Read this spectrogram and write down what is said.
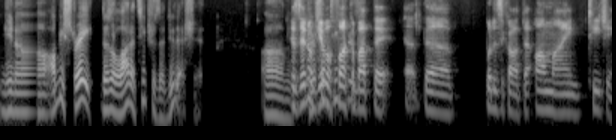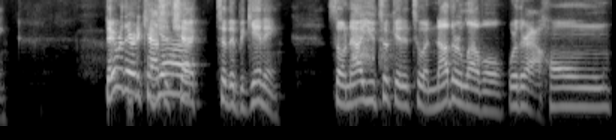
you know, I'll be straight. There's a lot of teachers that do that shit. Um because they don't give a some fuck about the uh, the what is it called the online teaching they were there to cash Yeah. a check to the beginning so now you took it to another level where they're at home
